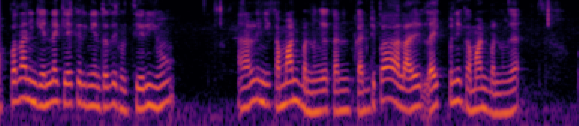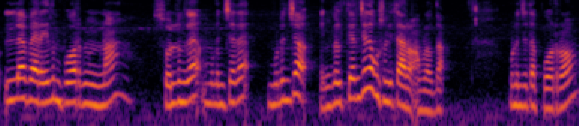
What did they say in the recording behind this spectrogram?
அப்போ தான் நீங்கள் என்ன கேட்குறீங்கன்றது எங்களுக்கு தெரியும். அதனால் நீங்கள் கமெண்ட் பண்ணுங்கள் கண் கண்டிப்பாக லை லைக் பண்ணி கமெண்ட் பண்ணுங்கள் இல்லை வேறு எதுவும் போடணும்னா சொல்லுங்கள் முடிஞ்சதை முடிஞ்சால் எங்களுக்கு தெரிஞ்சதை உங்களுக்கு சொல்லித் தரோம். அவ்வளோதான் முடிஞ்சதை போடுறோம்.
